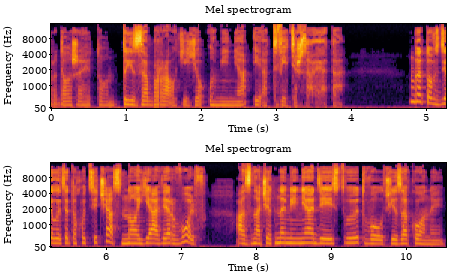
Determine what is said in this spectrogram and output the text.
продолжает он, — «ты забрал ее у меня и ответишь за это». «Готов сделать это хоть сейчас, но я Вервольф, а значит, на меня действуют волчьи законы».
